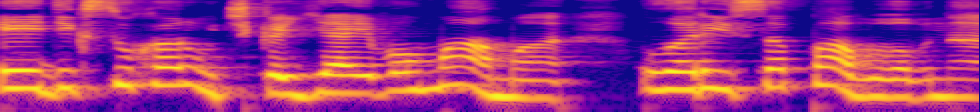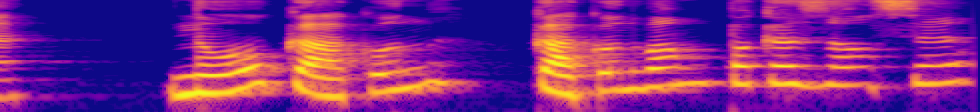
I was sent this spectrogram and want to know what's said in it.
Эдик Сухоручка, я его мама, Лариса Павловна. Ну, как он? Как он вам показался?»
